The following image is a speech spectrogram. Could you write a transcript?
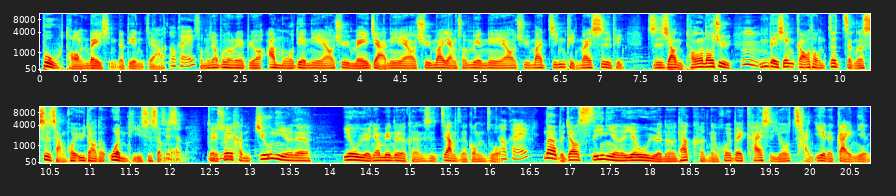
不同类型的店家。OK，什么叫不同类？比如按摩店你也要去，美甲你也要去，卖阳春面你也要去，卖精品卖饰品直销你统统都去。嗯，你得先搞懂这整个市场会遇到的问题是什么。是什么？对，嗯、所以很 junior 的。业务员要面对的可能是这样子的工作。OK，那比较 senior 的业务员呢，他可能会被开始有产业的概念。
